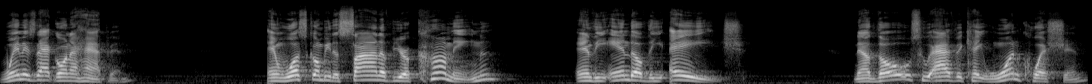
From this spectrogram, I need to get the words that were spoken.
When is that going to happen? And what's going to be the sign of your coming and the end of the age? Now, those who advocate one question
